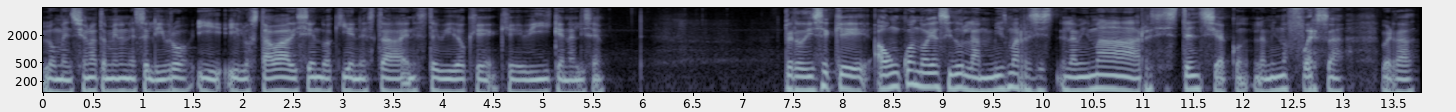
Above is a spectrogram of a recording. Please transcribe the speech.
Lo menciona también en ese libro y, y lo estaba diciendo aquí en, esta, en este video que, que vi y que analicé pero dice que aun cuando haya sido la misma, la misma resistencia, con la misma fuerza, ¿verdad?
